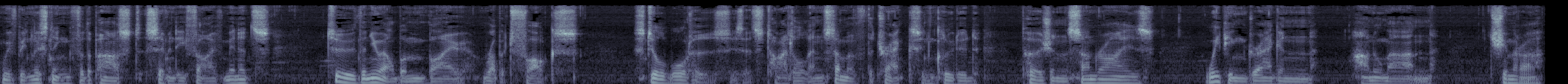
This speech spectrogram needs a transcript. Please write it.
We've been listening for the past 75 minutes to the new album by Robert Fox. Still Waters is its title, and some of the tracks included Persian Sunrise, Weeping Dragon, Hanuman, Chimera,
